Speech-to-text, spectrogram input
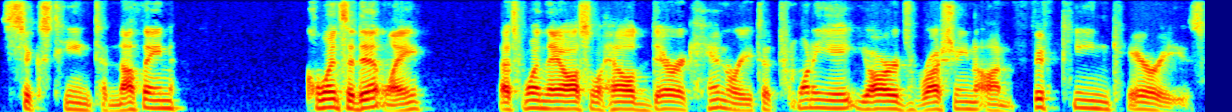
16 to nothing. Coincidentally, that's when they also held Derrick Henry to 28 yards rushing on 15 carries.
